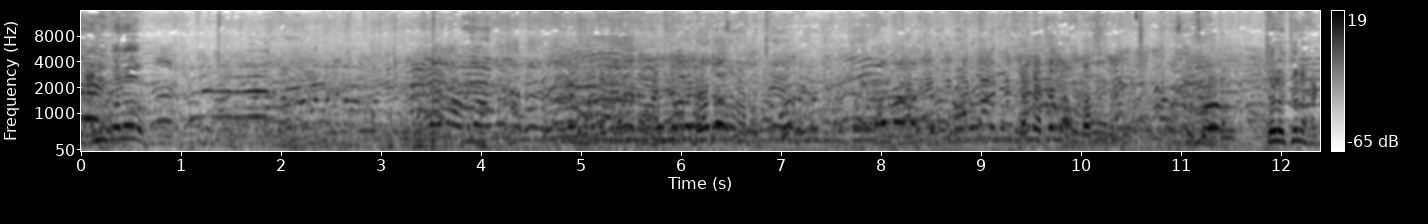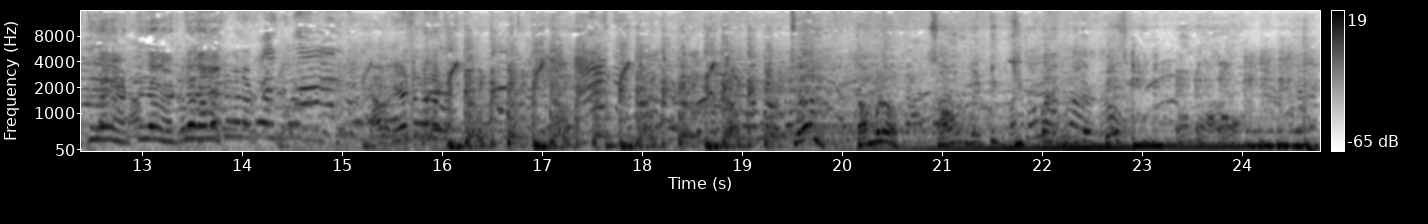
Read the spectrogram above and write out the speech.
चालू करो चलो चलो हटते जाना हटते जाना हटते जाना చల్ తమ్ముడు సౌండ్ పెట్టి గిప్పని గుద్దితే బేస్ não lá, olha.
